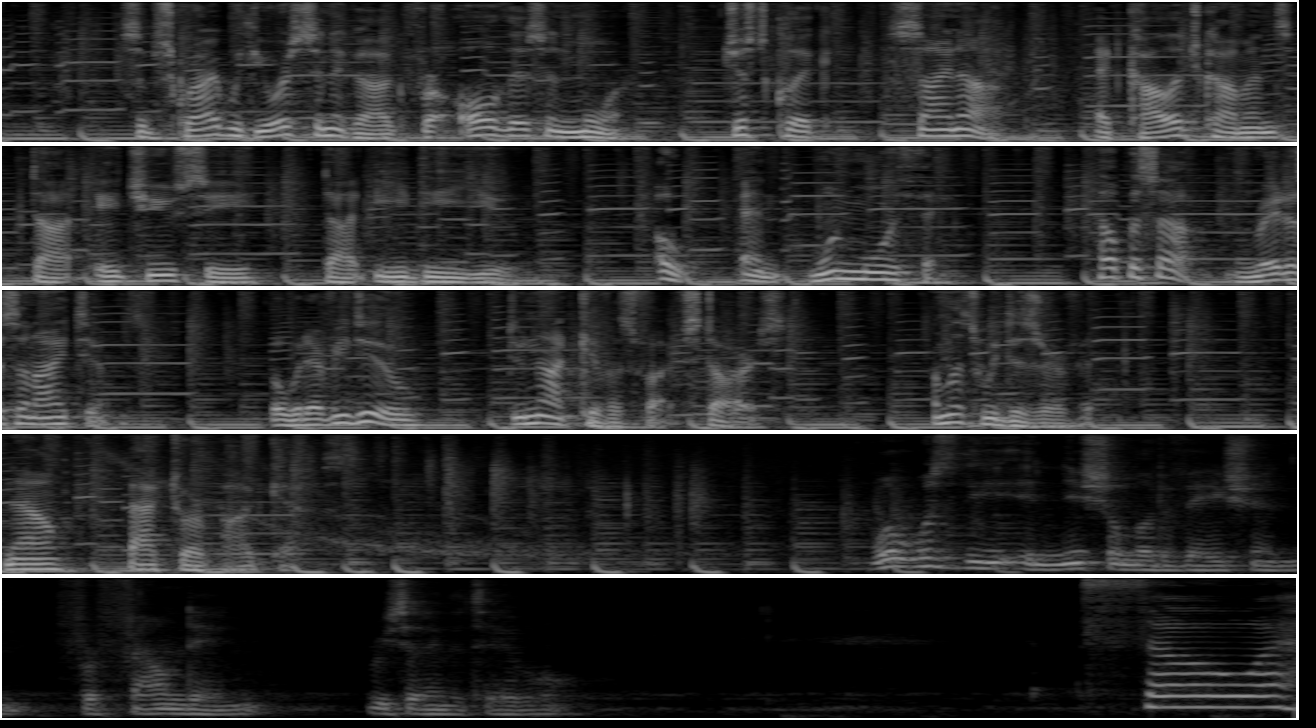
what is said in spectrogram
Subscribe with your synagogue for all this and more. Just click sign up at collegecommons.huc.edu. Oh, and one more thing help us out and rate us on iTunes. But whatever you do, do not give us five stars, unless we deserve it. Now, back to our podcast. What was the initial motivation for founding Resetting the Table? So,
